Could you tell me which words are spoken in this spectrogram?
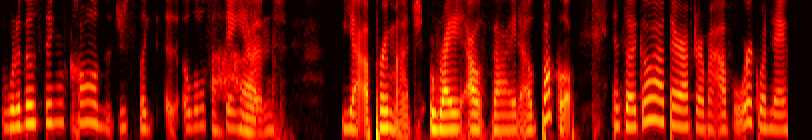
what are those things called? Just like a, a little hut. stand. Yeah, pretty much right outside of Buckle. And so I go out there after I'm out of work one day,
